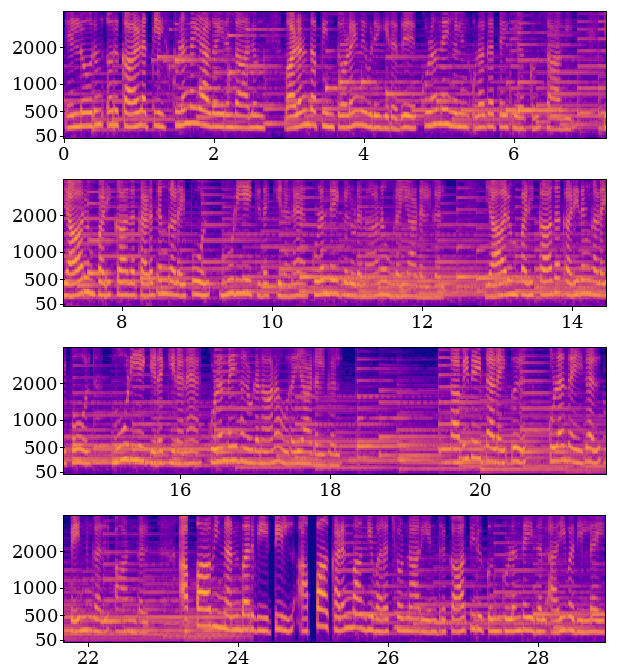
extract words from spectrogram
எல்லோரும் ஒரு காலத்தில் குழந்தையாக இருந்தாலும் வளர்ந்த பின் தொலைந்து விடுகிறது குழந்தைகளின் உலகத்தை திறக்கும் சாவி. யாரும் படிக்காத கடதங்களைப் போல் மூடியே கிடக்கிறன குழந்தைகளுடனான உரையாடல்கள். யாரும் படிக்காத கடிதங்களைப் போல் மூடியே கிடக்கிறன குழந்தைகளுடனான உரையாடல்கள். கவிதை தலைப்பு குழந்தைகள் பெண்கள் ஆண்கள். அப்பாவின் நண்பர் வீட்டில் அப்பா கடன் வாங்கி வரச் சொன்னார் என்று காத்திருக்கும் குழந்தைகள் அறிவதில்லை.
